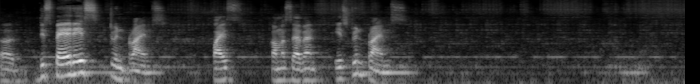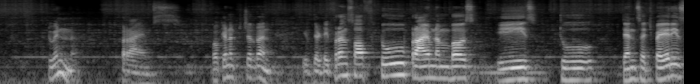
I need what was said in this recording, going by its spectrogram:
uh, this pair is twin primes. 5 comma 7 is twin primes twin primes. Okay now children. If the difference of two prime numbers is 2 then such pair is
